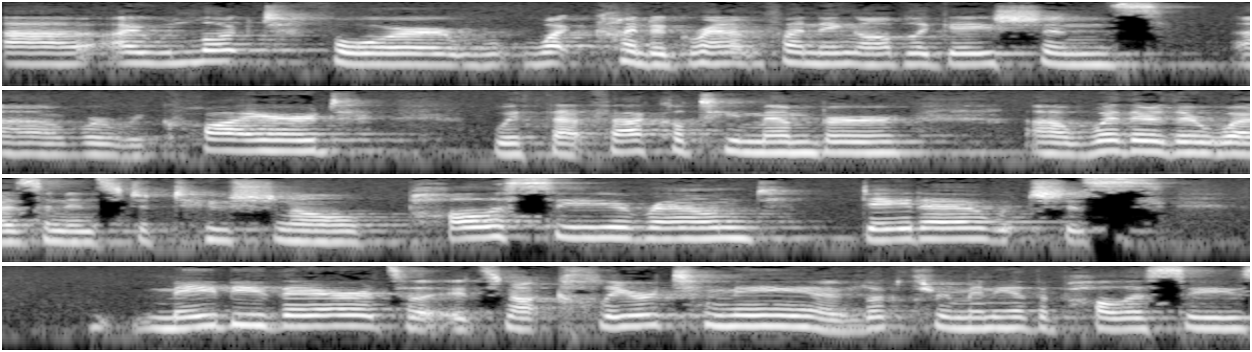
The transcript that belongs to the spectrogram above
uh, I looked for what kind of grant funding obligations uh, were required with that faculty member, uh, whether there was an institutional policy around data, which is maybe there. It's, a, it's not clear to me. I've looked through many of the policies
